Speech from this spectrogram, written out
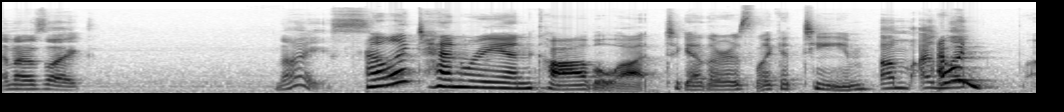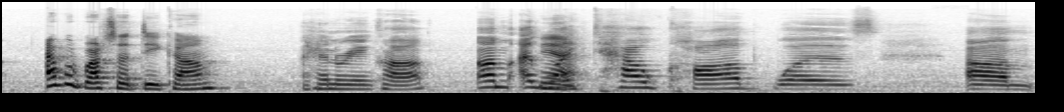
And I was like, nice. I liked Henry and Cobb a lot together as like a team. Um, I, I like would, I would watch that decom. Henry and Cobb. Um, I Yeah. liked how Cobb was, um,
